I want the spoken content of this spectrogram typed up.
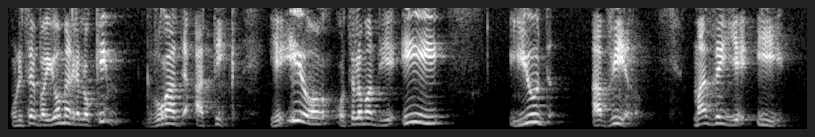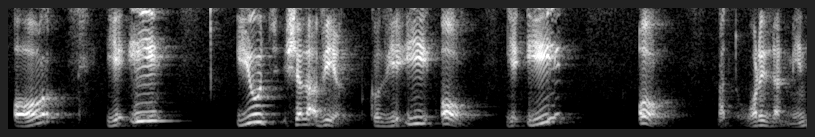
הוא ניסה ויאמר אלוקים, גבורה דעתיק. יהי אור, רוצה לומר יהי יוד אוויר. מה זה יהי אור? יהי יוד של אוויר. because יהי אור. יהי אור. But what does that mean?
